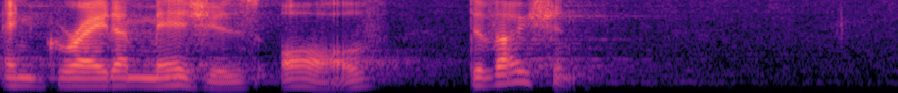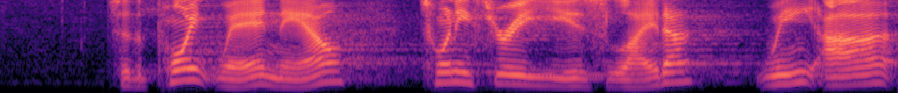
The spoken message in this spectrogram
and greater measures of devotion. To the point where now, 23 years later, we are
